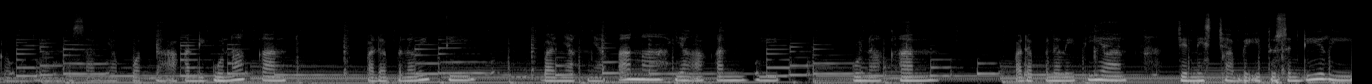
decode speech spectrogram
kemudian besarnya pot yang akan digunakan pada peneliti, banyaknya tanah yang akan digunakan pada penelitian, jenis cabai itu sendiri,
